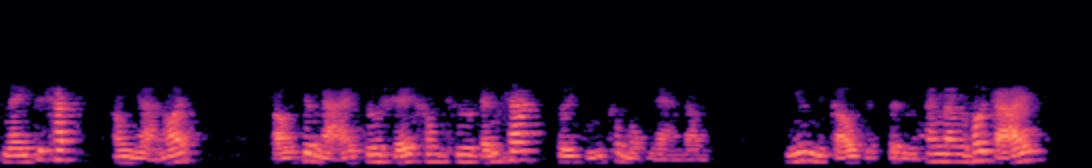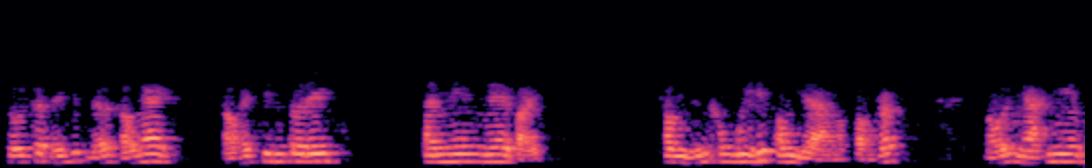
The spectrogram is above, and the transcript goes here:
ngay tức khắc. Ông già nói, cậu chứ ngại, tôi sẽ không thưa cảnh sát, tôi chỉ có một ngàn đồng. Nếu như cậu thực tình ăn năn hối cải, tôi có thể giúp đỡ cậu ngay. Cậu hãy tin tôi đi. Thanh niên nghe vậy, không những không uy hiếp ông già mà còn rất nỗi ngạc nhiên,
